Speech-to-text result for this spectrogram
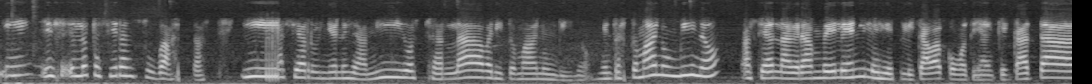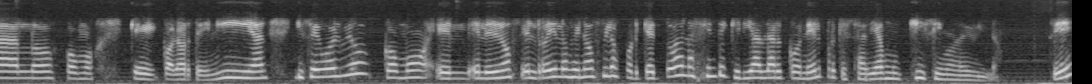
Y es lo que hacía eran subastas. Y hacía reuniones de amigos, charlaban y tomaban un vino. Mientras tomaban un vino, hacían la gran Belén y les explicaba cómo tenían que catarlos, cómo, qué color tenían. Y se volvió como el, el, el rey de los enófilos porque toda la gente quería hablar con él porque sabía muchísimo de vino. ¿sí?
